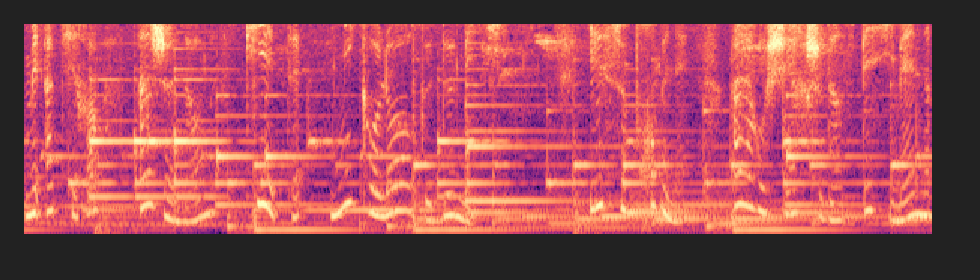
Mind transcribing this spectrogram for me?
mais attira un jeune homme qui était mycologue de métier. Il se promenait à la recherche d'un spécimen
